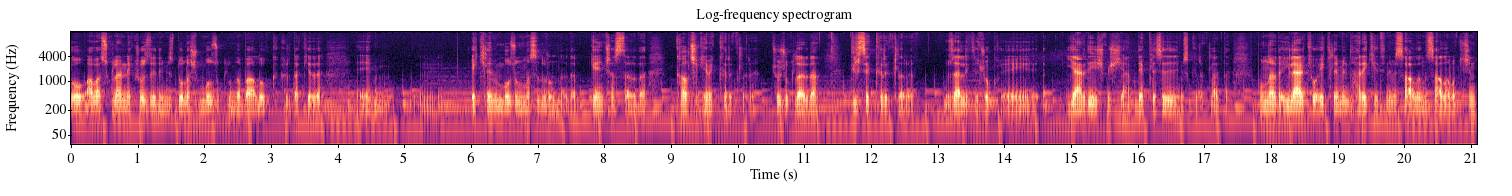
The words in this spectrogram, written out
o avasküler nekroz dediğimiz dolaşım bozukluğuna bağlı o kıkırdak ya da e, eklemin bozulması durumlarda genç hastalarda kalça kemik kırıkları, çocuklarda dirsek kırıkları, özellikle çok e, yer değişmiş yani deplese dediğimiz kırıklarda. Bunlarda ileriki o eklemin hareketini ve sağlığını sağlamak için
